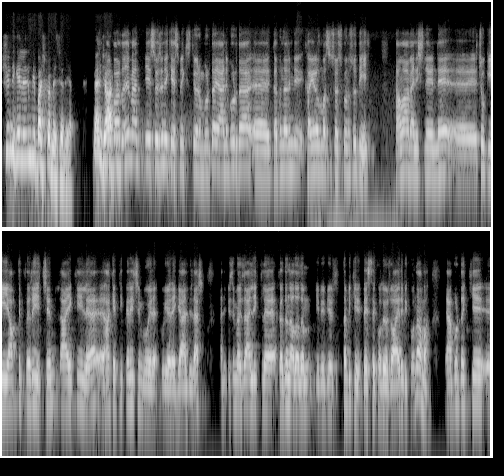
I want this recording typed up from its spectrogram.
Şimdi gelelim bir başka meseleye. Bence artık... Pardon hemen bir sözünü kesmek istiyorum burada. Yani burada e, kadınların bir kayırılması söz konusu değil. Tamamen işlerini e, çok iyi yaptıkları için, layıkıyla, e, hak ettikleri için bu yere, bu yere geldiler. Hani bizim özellikle kadın alalım gibi bir tabii ki destek oluyoruz ayrı bir konu ama yani buradaki e,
